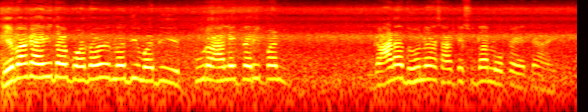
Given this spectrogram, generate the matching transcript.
हे बघा इथं गोदावरी नदीमध्ये पूर आले तरी पण गाडा धुण्यासाठी सुद्धा लोक येते आहेत.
